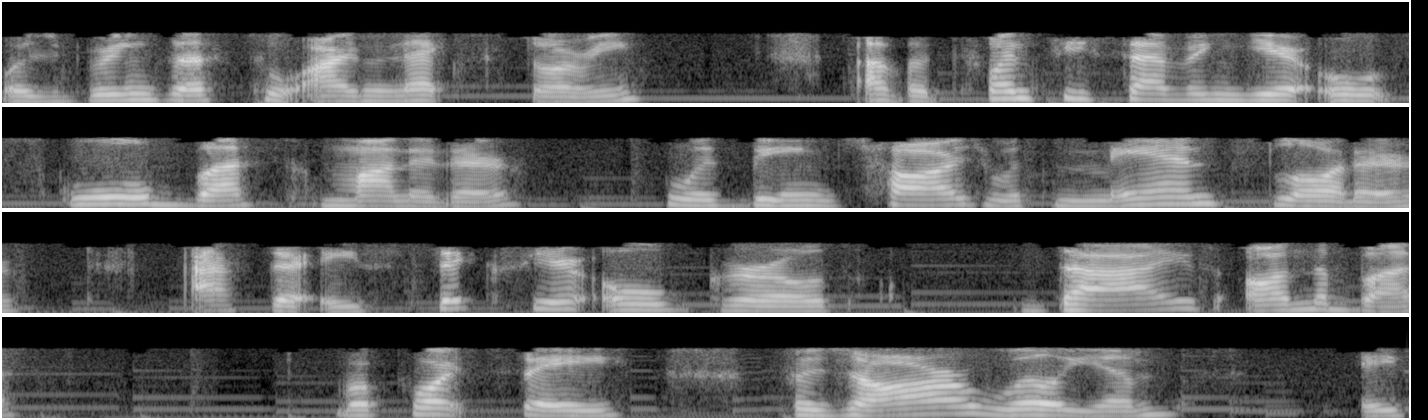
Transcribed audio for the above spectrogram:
Which brings us to our next story of a 27-year-old school bus monitor who is being charged with manslaughter after a six-year-old girl dies on the bus. Reports say Fajr Williams, a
